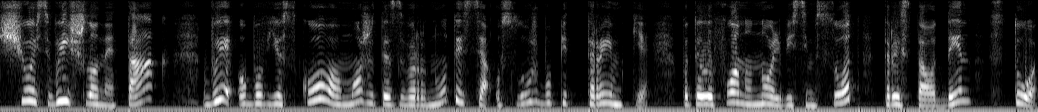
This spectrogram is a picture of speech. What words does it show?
щось вийшло не так, ви обов'язково можете звернутися у службу підтримки по телефону 0800 301 100.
